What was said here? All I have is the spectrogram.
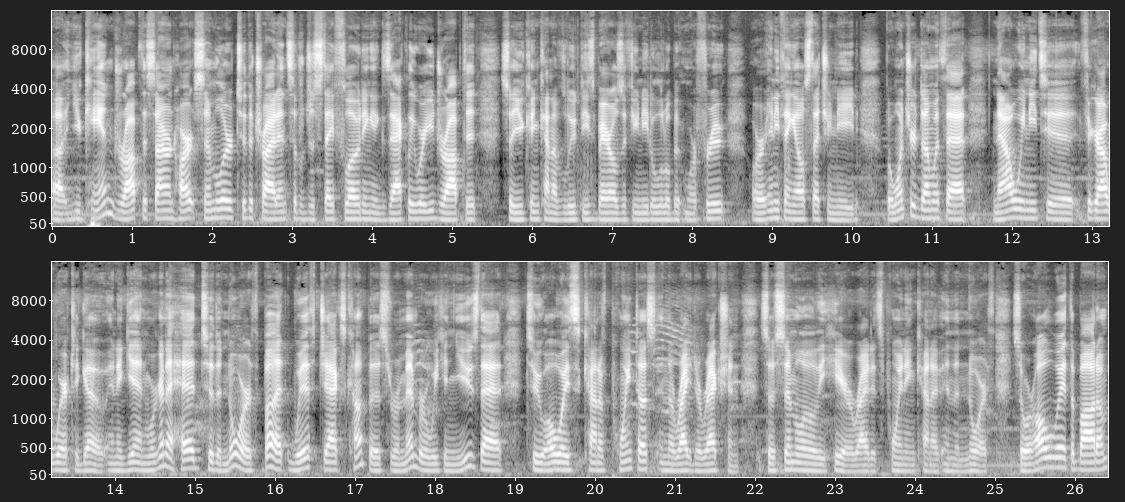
Uh, you can drop the siren heart similar to the tridents. It'll just stay floating exactly where you dropped it. So you can kind of loot these barrels if you need a little bit more fruit or anything else that you need. But once you're done with that, now we need to figure out where to go. And again, we're going to head to the north, but with Jack's compass, remember we can use that to always kind of point us in the right direction. So similarly here, right, it's pointing kind of in the north. So we're all the way at the bottom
